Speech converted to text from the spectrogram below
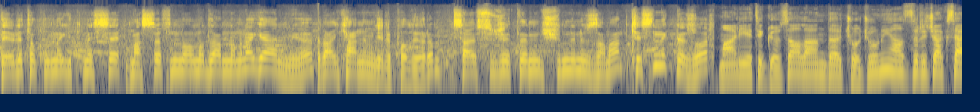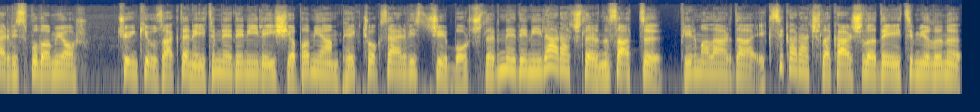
devlet okuluna gitmesi masrafının olmadığı anlamına gelmiyor. Ben kendim gelip alıyorum. Servis ücretlerini düşündüğünüz zaman kesinlikle zor. Maliyeti göze alan da çocuğunu yazdıracak servis bulamıyor. Çünkü uzaktan eğitim nedeniyle iş yapamayan pek çok servisçi borçları nedeniyle araçlarını sattı. Firmalar da eksik araçla karşıladı eğitim yılını.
